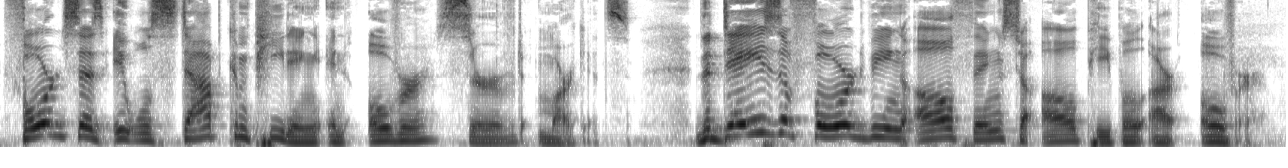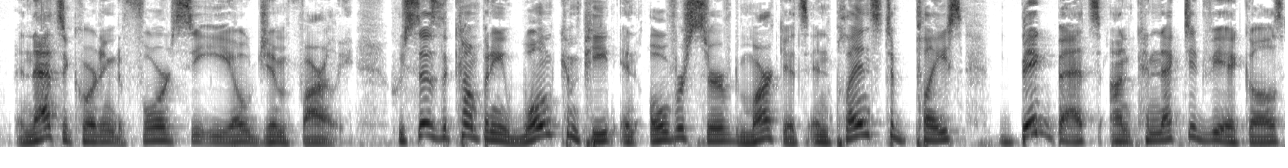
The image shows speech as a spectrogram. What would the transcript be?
Ford says it will stop competing in overserved markets. The days of Ford being all things to all people are over. And that's according to Ford CEO Jim Farley, who says the company won't compete in overserved markets and plans to place big bets on connected vehicles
